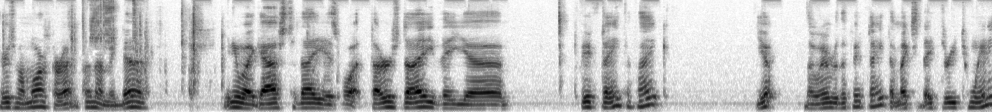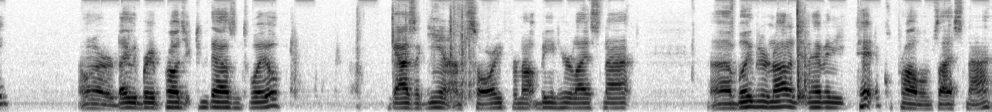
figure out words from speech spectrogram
here's my marker right in front of me, duh. Anyway guys, today is what, Thursday the uh, 15th I think? Yep, November the 15th. That makes it day 320 on our Daily Bread Project 2012. Guys, again, I'm sorry for not being here last night. Uh, believe it or not, I didn't have any technical problems last night.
